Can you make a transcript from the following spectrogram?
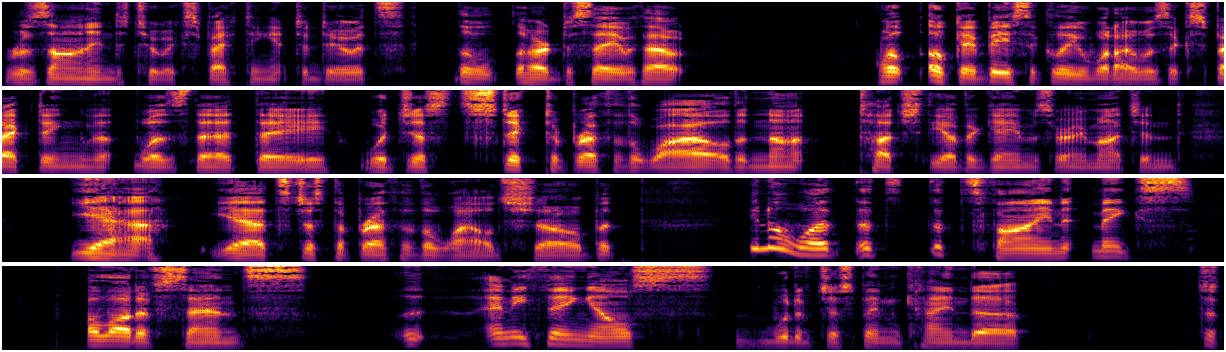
resigned to expecting it to do. It's a little hard to say without. Well, okay, basically, what I was expecting was that they would just stick to Breath of the Wild and not touch the other games very much, and yeah, yeah, it's just the Breath of the Wild show, but you know what? That's that's fine. It makes a lot of sense. Uh, anything else would have just been kind of just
